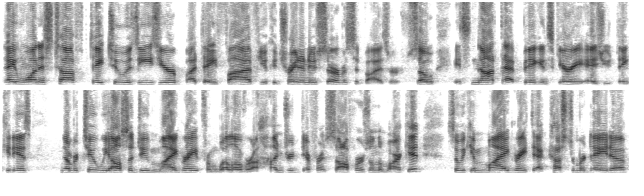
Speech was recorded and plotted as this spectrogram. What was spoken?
day one is tough, day two is easier. By day five, you can train a new service advisor. So it's not that big and scary as you think it is. Number two, we also do migrate from well over 100 different softwares on the market. So we can migrate that customer data,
